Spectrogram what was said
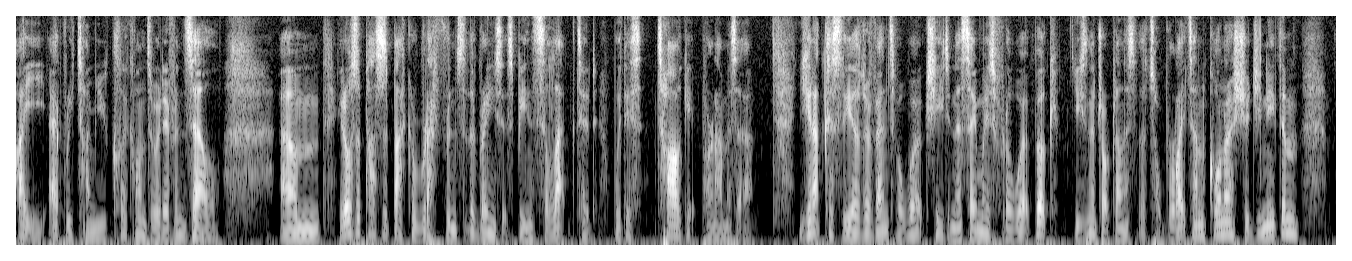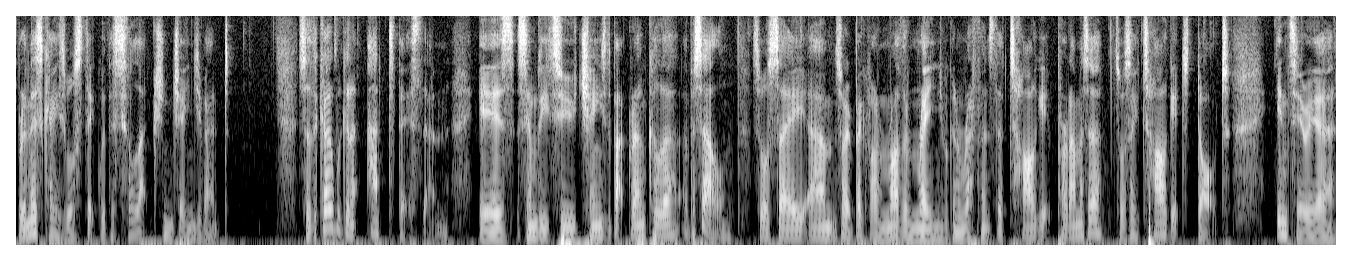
i.e. every time you click onto a different cell. Um, it also passes back a reference to the range that's been selected with this target parameter. You can access the other events of a worksheet in the same way as for a workbook, using the drop-down list at the top right-hand corner should you need them, but in this case we'll stick with the selection change event. So the code we're going to add to this then is simply to change the background color of a cell. So we'll say, um, sorry, beg pardon, rather than range, we're going to reference the target parameter. So we'll say target dot interior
